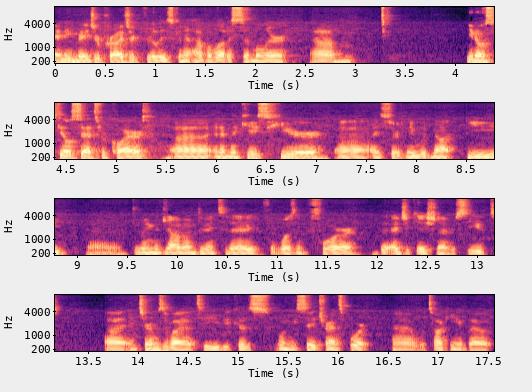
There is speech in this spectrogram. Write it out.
any major project really is going to have a lot of similar, um, you know, skill sets required. Uh, and in the case here, uh, I certainly would not be uh, doing the job I'm doing today if it wasn't for the education I received uh, in terms of IoT. Because when we say transport, uh, we're talking about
